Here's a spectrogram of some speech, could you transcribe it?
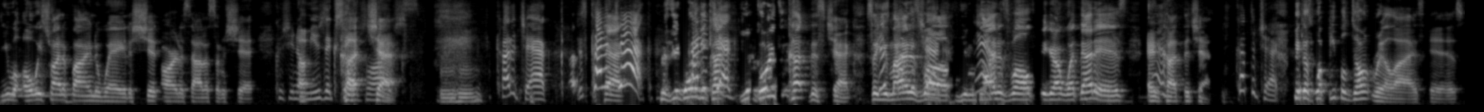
you will always try to find a way to shit artists out of some shit. Because, you know, Uh, music cut lives. checks. Mm-hmm. Cut a check. Just cut Check. a check. Because you're going Cut to cut, check. you're going to cut this check, so Just you might as well you. Yeah. might as well figure out what that is and Yeah. cut the check. Cut the check. Because what people don't realize is,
